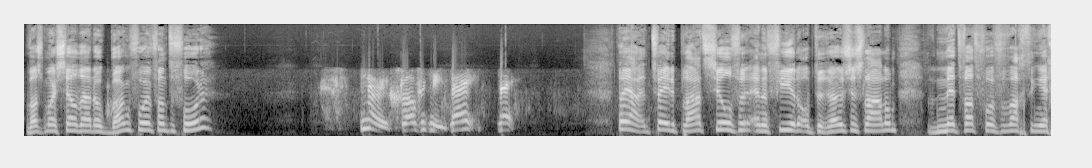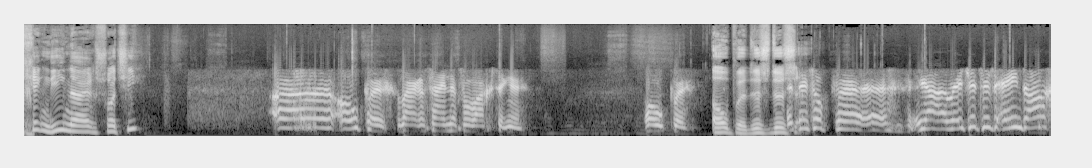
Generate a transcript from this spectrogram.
was Marcel daar ook bang voor van tevoren? Nee, geloof ik niet. Nee, nee. Nou ja, een tweede plaats, zilver en een vierde op de reuzenslalom. Met wat voor verwachtingen ging die naar Sochi? Uh, open waren zijn de verwachtingen open. Open, dus... dus... Het is op, uh, ja, weet je, het is één dag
